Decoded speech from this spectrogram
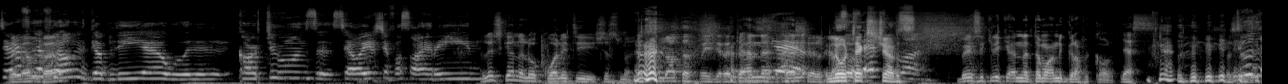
تعرف? الأفلام القبلية والكرتونز سواير شفا صايرين ليش كان له كواليتي شو اسمه It's not a 3D render. كأنه- it's actual Low color. textures. بيسكلي كان أنت ما عندك جرافيك كارد Yes. Dude,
